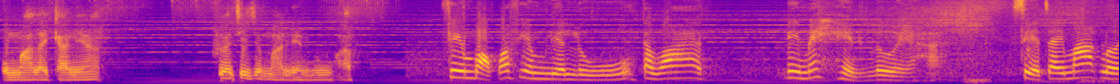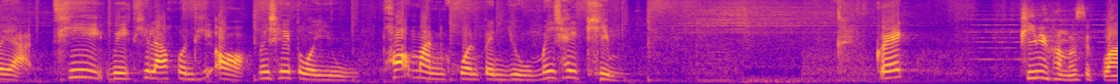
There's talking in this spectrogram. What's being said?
ผมมารายการเนี้ยเพื่อที่จะมาเรียนรู้ครับ ฟิล์มบอกว่าฟิล์มเรียนรู้ แต่ว่าบีไม่เห็นเลยอะค่ะ เสียใจมากเลยอะที่วีคที่แล้วคนที่ออกไม่ใช่ตัวยูเพราะมันควรเป็นยูไม่ใช่คิมเกรก พี่มีความรู้สึกว่า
